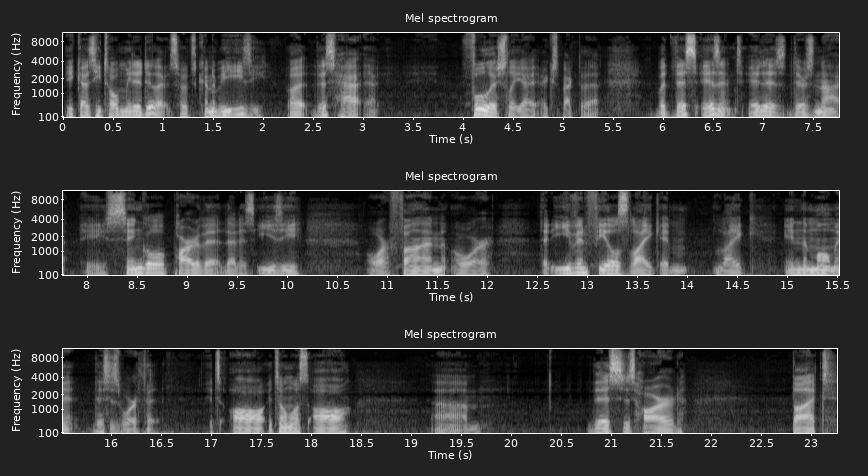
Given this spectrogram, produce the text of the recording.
because He told me to do it. So it's going to be easy. But this ha- foolishly, I expected that. But this isn't. It is. There's not a single part of it that is easy or fun or that even feels like it like in the moment this is worth it. It's all. It's almost all. Um, this is hard, but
